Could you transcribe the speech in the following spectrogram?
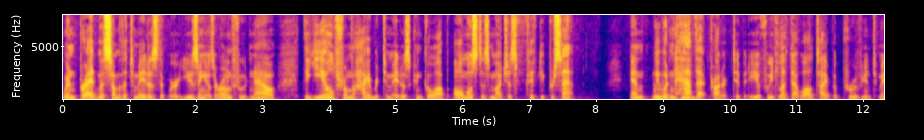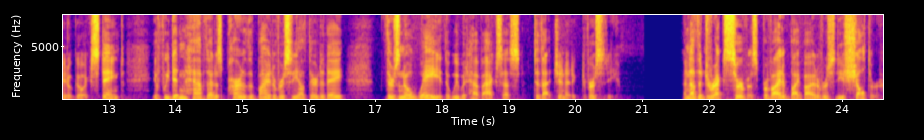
When bred with some of the tomatoes that we're using as our own food now, the yield from the hybrid tomatoes can go up almost as much as 50%. And we wouldn't have that productivity if we'd let that wild type of Peruvian tomato go extinct. If we didn't have that as part of the biodiversity out there today, there's no way that we would have access to that genetic diversity. Another direct service provided by biodiversity is shelter.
